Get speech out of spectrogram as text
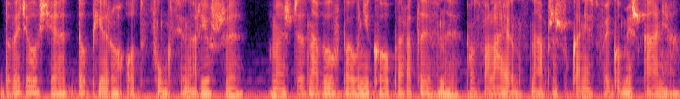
dowiedział się dopiero od funkcjonariuszy Mężczyzna był w pełni kooperatywny, pozwalając na przeszukanie swojego mieszkania.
